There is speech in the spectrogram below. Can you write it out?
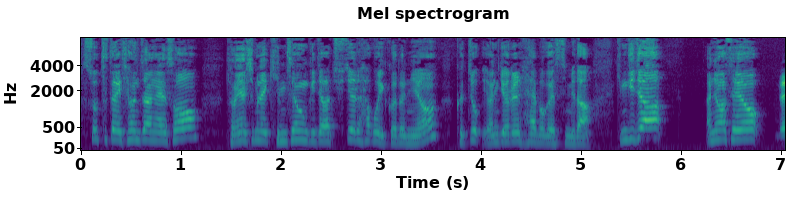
소트대 현장에서 경향신문의 김세훈 기자가 취재를 하고 있거든요. 그쪽 연결을 해보겠습니다. 김 기자, 안녕하세요. 네,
